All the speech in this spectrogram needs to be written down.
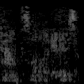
Council is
